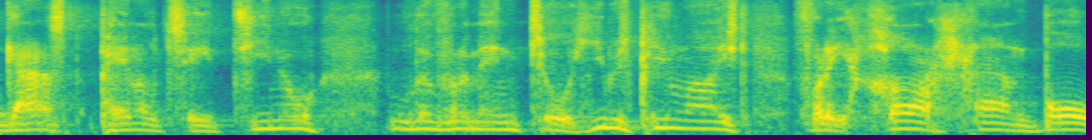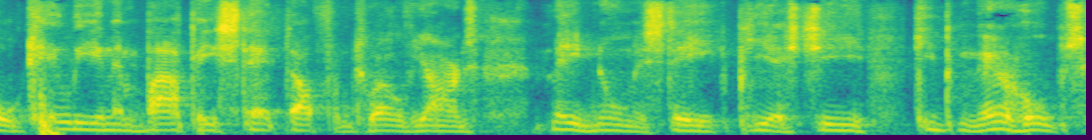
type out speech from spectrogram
gasp penalty. Tino Livramento, he was penalised for a harsh handball. Kylian Mbappe stepped up from 12 yards, made no mistake. PSG keeping their hopes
